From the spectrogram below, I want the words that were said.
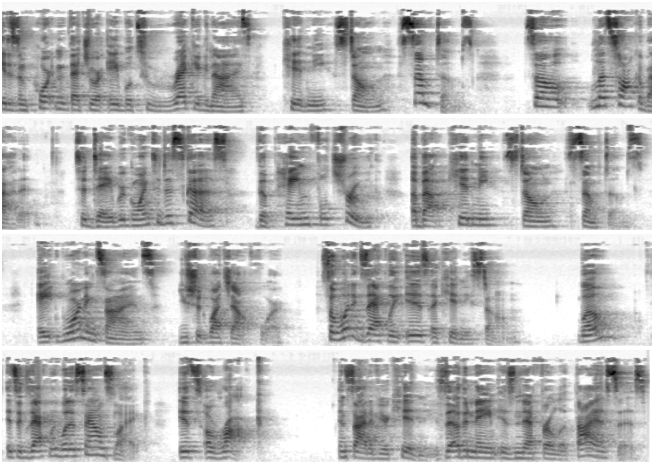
it is important that you are able to recognize kidney stone symptoms. So let's talk about it. Today we're going to discuss the painful truth about kidney stone symptoms eight warning signs you should watch out for. So what exactly is a kidney stone? Well, it's exactly what it sounds like. It's a rock inside of your kidneys. The other name is nephrolithiasis.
